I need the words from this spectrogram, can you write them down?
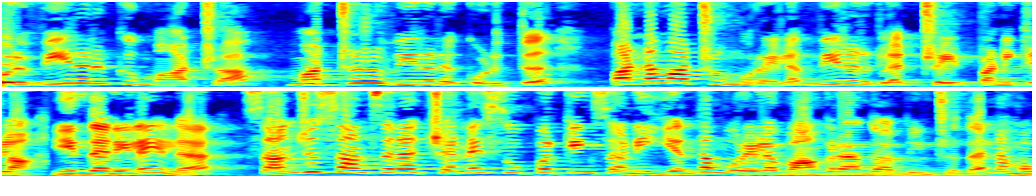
ஒரு வீரருக்கு மாற்றா மற்றொரு வீரரை கொடுத்து பணமாற்று முறையில வீரர்களை ட்ரேட் பண்ணிக்கலாம். இந்த நிலையில சஞ்சு சாம்சனை சென்னை சூப்பர் கிங்ஸ் அணி எந்த முறையில வாங்குறாங்க அப்படின்றத நம்ம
